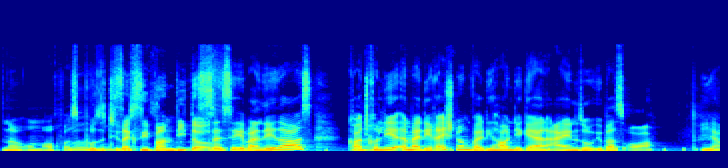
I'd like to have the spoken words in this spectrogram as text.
ne? um auch was Positives Sexy Banditos. Sexy Bandidos. Kontrollier immer die Rechnung, weil die hauen dir gerne einen so übers Ohr. Ja.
